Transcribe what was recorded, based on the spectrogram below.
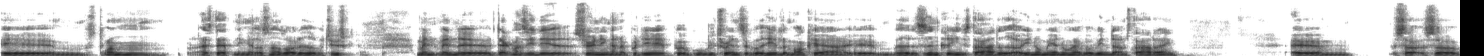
Øh, strømerstatning eller sådan noget, tror jeg det hedder på tysk. Men, men øh, der kan man sige, det søgningerne på det på Google Trends er gået helt amok her, øh, hvad hedder det, siden krigen startede, og endnu mere nu her, hvor vinteren starter, ikke? Øh, så, så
